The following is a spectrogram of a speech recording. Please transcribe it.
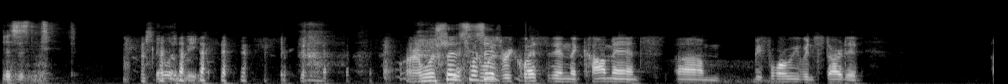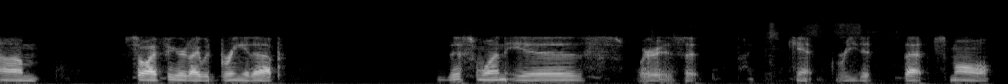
This is killing me. All right, well, since, this one was requested in the comments um, before we even started, um, so I figured I would bring it up. This one is where is it? I can't read it that small.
